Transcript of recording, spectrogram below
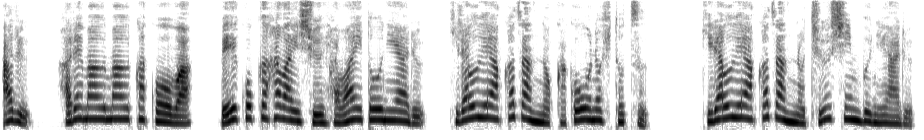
ある、晴れ間馬ウ河口は、米国ハワイ州ハワイ島にある、キラウエア火山の河口の一つ。キラウエア火山の中心部にある、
